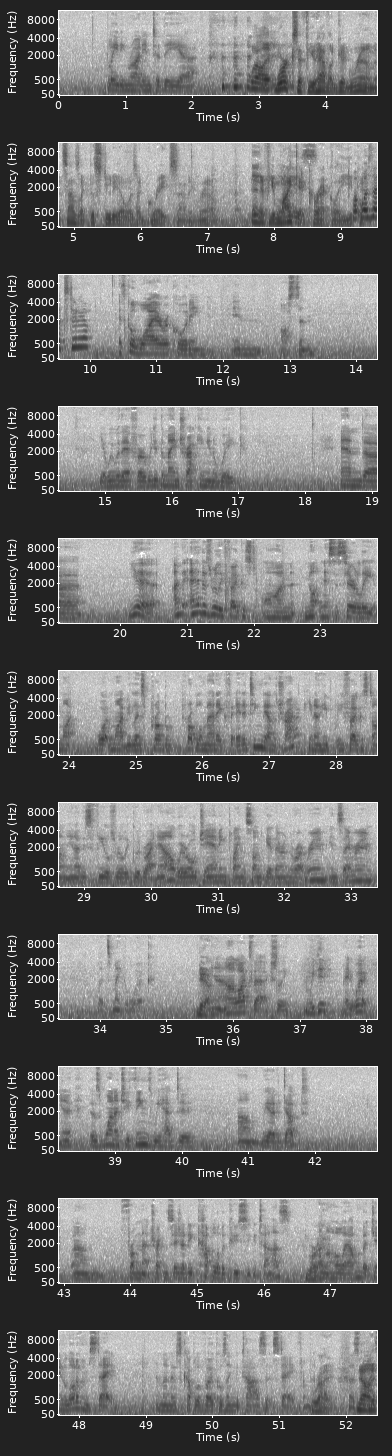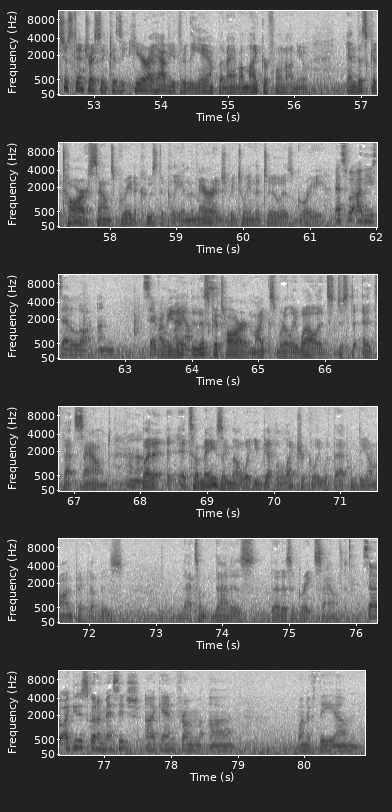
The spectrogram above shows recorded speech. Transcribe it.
bleeding right into the. Uh, Well, it works if you have a good room. It sounds like this studio was a great sounding room, and It- if you it mic it correctly, you What can, was that studio? It's called Wire Recording in Austin. Yeah, we were there for we did the main tracking in a week, and uh, yeah, I think Anders really focused on not necessarily might what might be less prob- problematic for editing down the track. You know, he he focused on you know this feels really good right now. We're all jamming, playing the song together in the right room, in the same room. Let's make it work. Yeah. Yeah, and I liked that actually, and we did made it work. You know, there was one or two things we had to um, we overdubbed um, from that tracking session. I did a couple of acoustic guitars Right. on the whole album, but Jen, a lot of them stayed, and then there's a couple of vocals and guitars that stayed from that. Right. That's no, nice. it's just interesting because here I have you through the amp and I have a microphone on you, and this guitar sounds great acoustically, and the marriage between the two is great. that's what I've used that a lot on several I mean, of my it, albums. this guitar mics really well. It's just it's that sound, Uh-huh. but it, it's amazing though what you get electrically with that Diamond pickup is that's a that is that is a great sound. So I just got a message uh, again from uh, one of the um,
